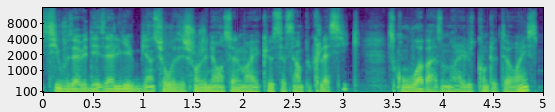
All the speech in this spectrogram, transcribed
si vous avez des alliés, bien sûr vous échangez des renseignements avec eux, ça c'est un peu classique, ce qu'on voit par exemple dans la lutte contre le terrorisme.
